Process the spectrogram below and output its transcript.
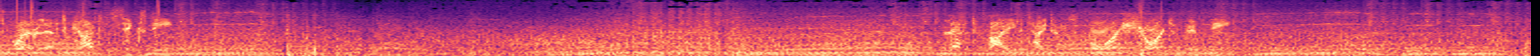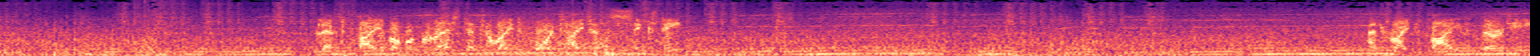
Square left cut, 60. Left 5 tightens 4, short 50. Left 5 over crest into right 4 tightens, 60. And right 5, 30.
